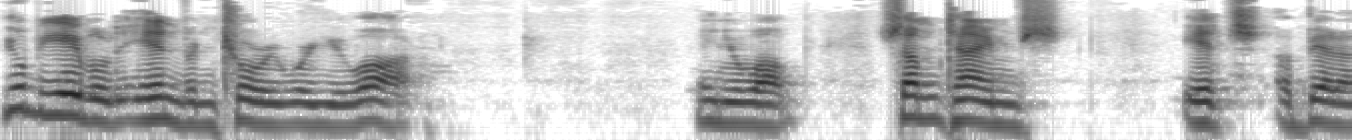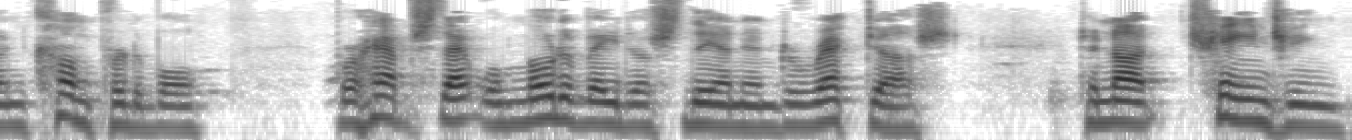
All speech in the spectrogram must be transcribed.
You'll be able to inventory where you are in your walk. Sometimes it's a bit uncomfortable. Perhaps that will motivate us then and direct us to not changing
